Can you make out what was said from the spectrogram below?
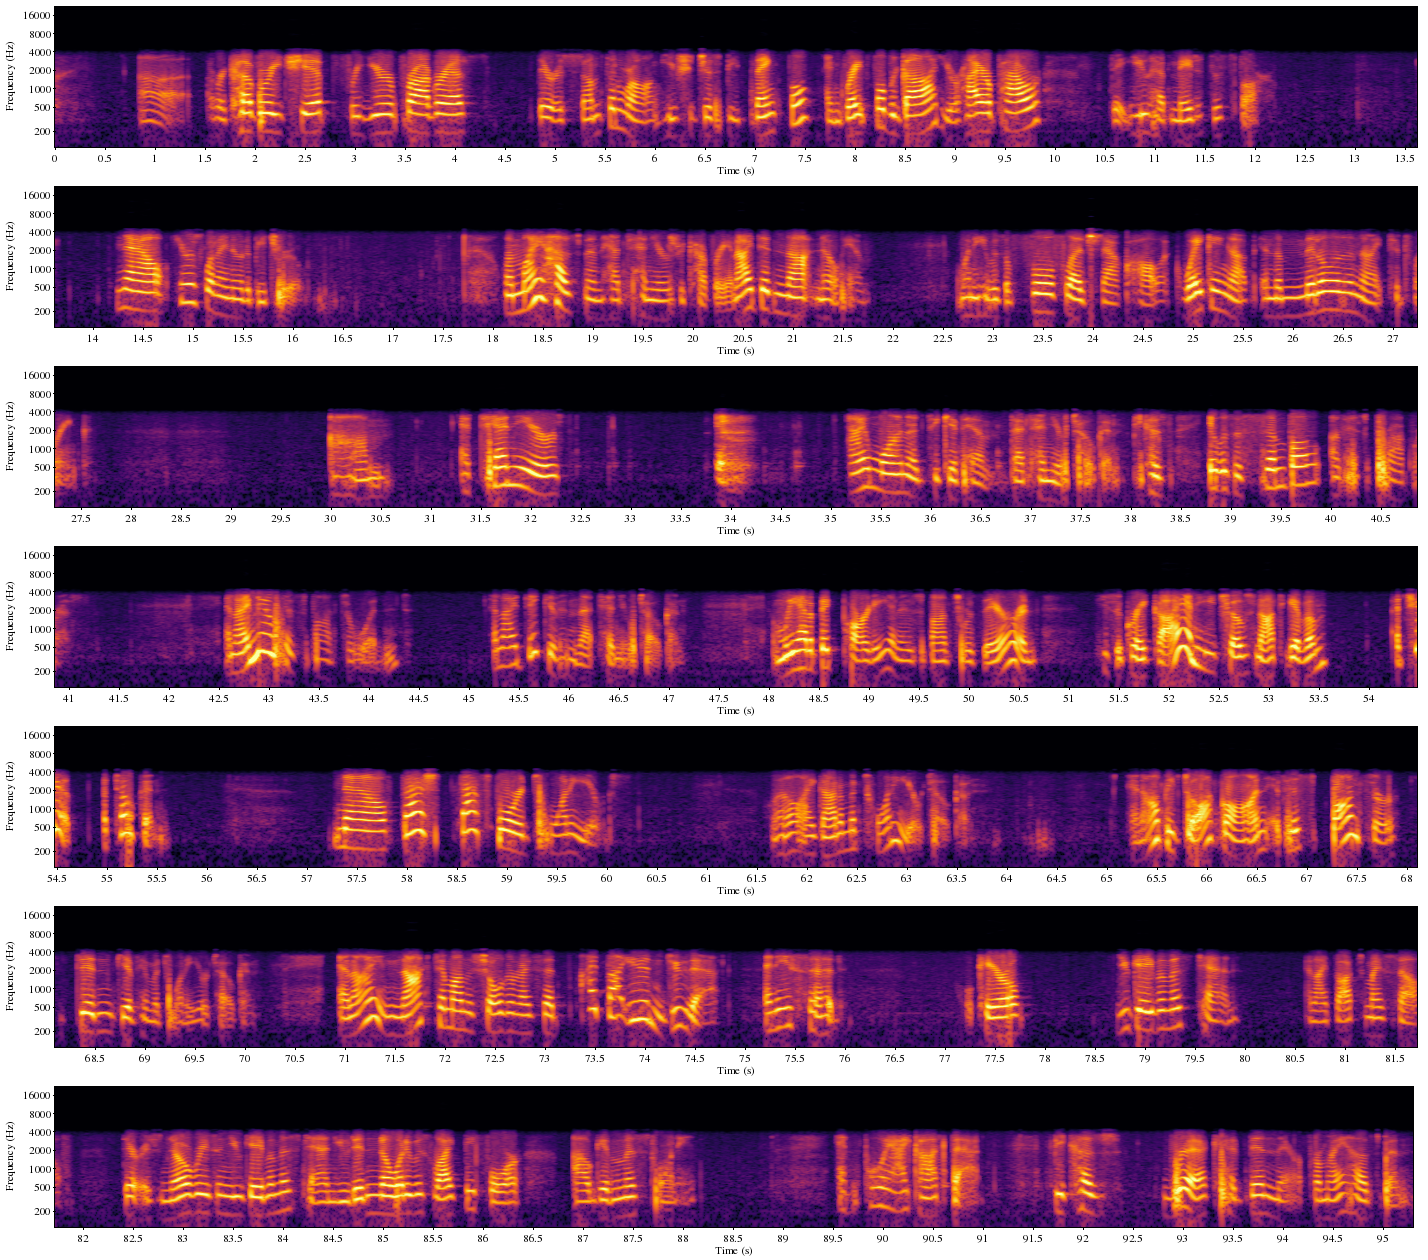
uh, a recovery chip for your progress, there is something wrong. You should just be thankful and grateful to God, your higher power, that you have made it this far. Now, here's what I know to be true. When my husband had 10 years recovery, and I did not know him when he was a full fledged alcoholic, waking up in the middle of the night to drink, um, at 10 years, I wanted to give him that 10 year token because it was a symbol of his progress. And I knew his sponsor wouldn't. And I did give him that 10 year token. And we had a big party, and his sponsor was there, and he's a great guy, and he chose not to give him a chip, a token. Now, fast, fast forward 20 years. Well, I got him a 20 year token. And I'll be doggone if his sponsor didn't give him a 20 year token. And I knocked him on the shoulder and I said, I thought you didn't do that. And he said, Well, Carol, you gave him his 10. And I thought to myself, there is no reason you gave him his 10. You didn't know what he was like before. I'll give him his 20. And boy, I got that because Rick had been there for my husband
